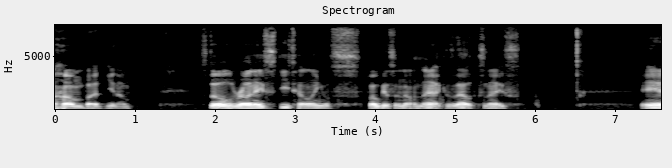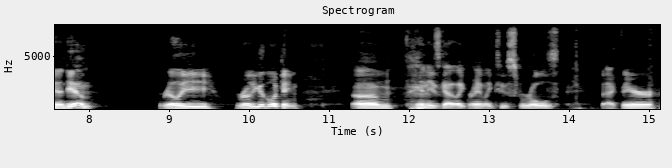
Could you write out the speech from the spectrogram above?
Um, but, you know, still really nice detailing. Let's focus in on that because that looks nice. And yeah, really, really good looking. Um, and he's got like randomly two scrolls back there.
